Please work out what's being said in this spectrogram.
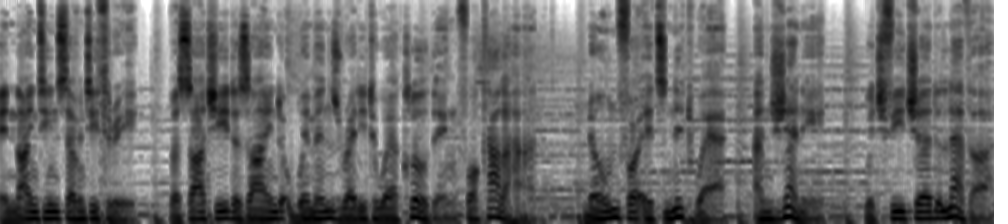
In 1973, Versace designed women's ready-to-wear clothing for Callaghan, known for its knitwear, and Genny, which featured leather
